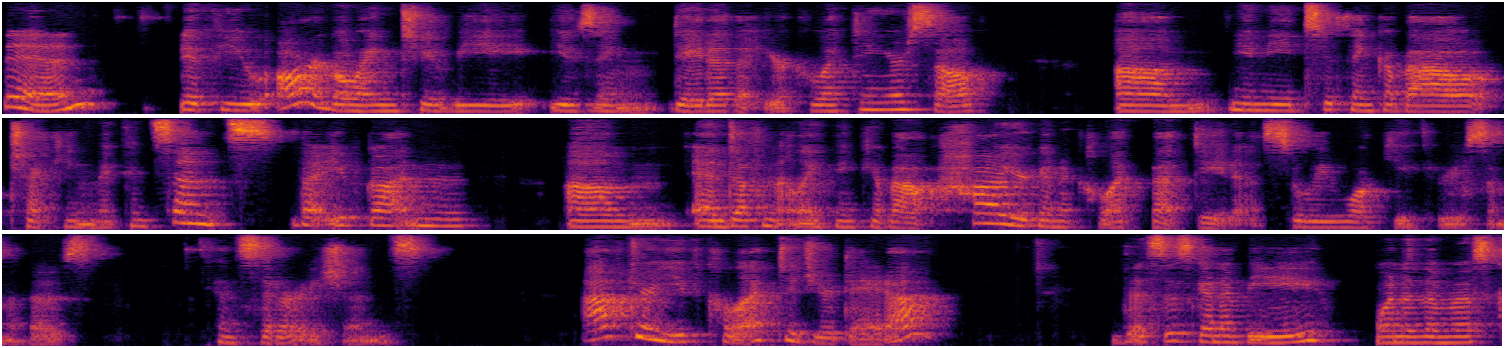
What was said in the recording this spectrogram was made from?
Then, if you are going to be using data that you're collecting yourself, um, you need to think about checking the consents that you've gotten um, and definitely think about how you're going to collect that data. So we walk you through some of those considerations. After you've collected your data, this is going to be one of the most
